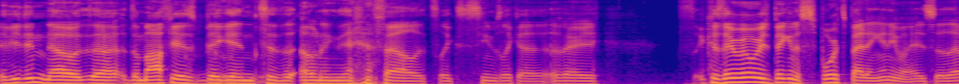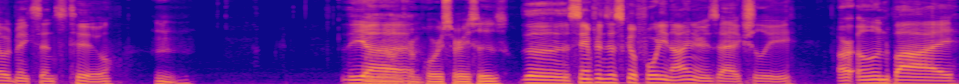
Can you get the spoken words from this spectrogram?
If you didn't know, the the mafia is big into the owning the NFL. It's like seems like a, a very because they were always big into sports betting anyway, so that would make sense too. Mm. The uh, from horse races. the San Francisco 49ers actually are owned by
